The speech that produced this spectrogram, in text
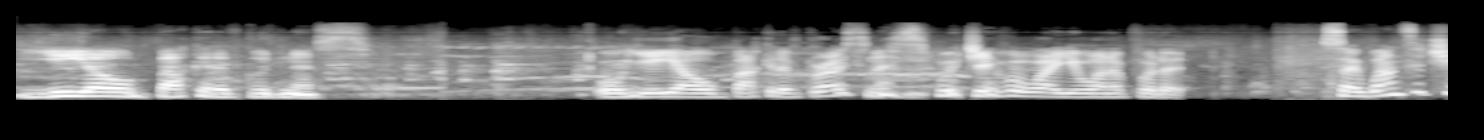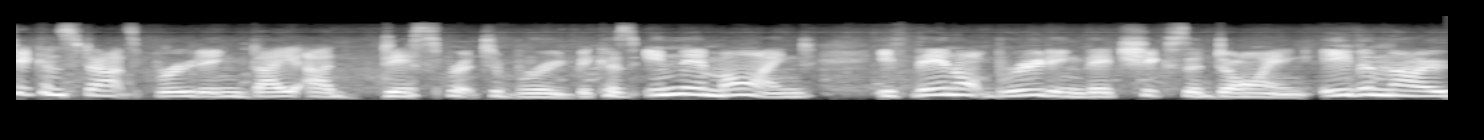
Ye old bucket of goodness. Or ye old bucket of grossness, whichever way you want to put it. So once a chicken starts brooding, they are desperate to brood because in their mind, if they're not brooding, their chicks are dying. Even though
